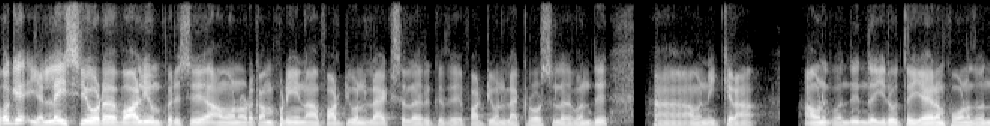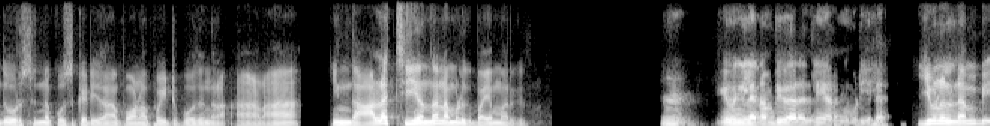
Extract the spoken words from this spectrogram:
ஓகே. எல்ஐசியோட வால்யூம் பெருசு. அவனோட கம்பெனி நான் 41 லேக்ஸ்ல இருக்குது. 41 லேக் குரோர்ஸ்ல வந்து அ அவன் நிக்கிறான். அவனுக்கு வந்து இந்த 25,000 போனது வந்து ஒரு சின்ன கொசுக்கடி தான். போனா போயிட்டு போகுதுங்கிறான். ஆனா, இந்த அலட்சியம் தான் நம்மளுக்கு பயமா இருக்குது. ம். இவங்கள நம்பி வேற எதுலயும் இறங்க முடியல. இவங்கள நம்பி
